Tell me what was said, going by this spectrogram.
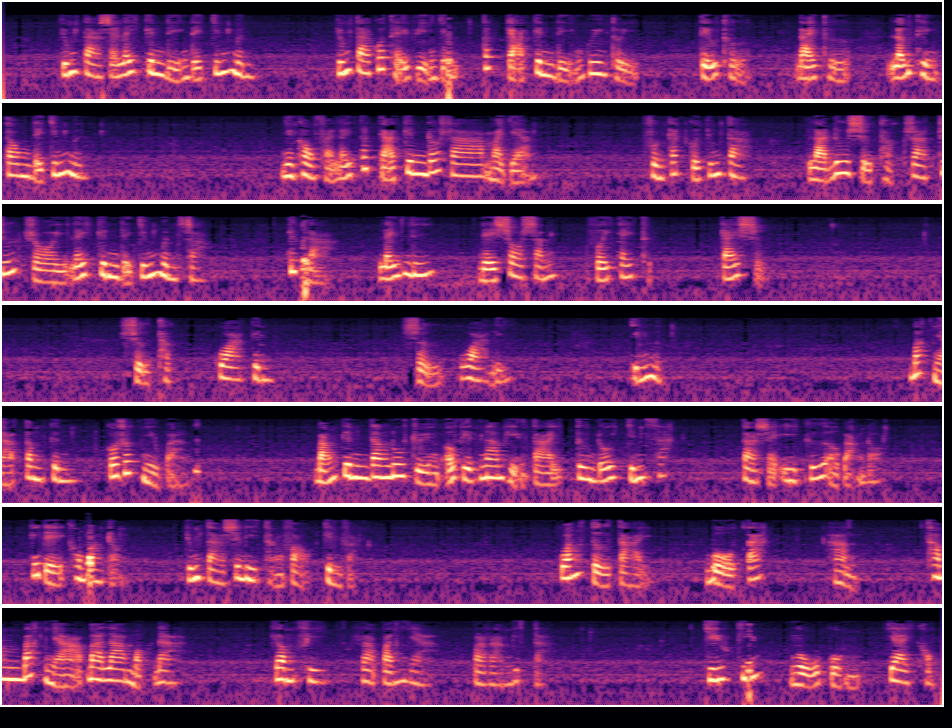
chúng ta sẽ lấy kinh điển để chứng minh chúng ta có thể viện dẫn tất cả kinh điển nguyên thủy, tiểu thừa, đại thừa, lẫn thiền tông để chứng minh. Nhưng không phải lấy tất cả kinh đó ra mà giảng. Phương cách của chúng ta là đưa sự thật ra trước rồi lấy kinh để chứng minh sau. Tức là lấy lý để so sánh với cái thực, cái sự. Sự thật qua kinh sự qua lý. Chính mình. Bát Nhã Tâm Kinh có rất nhiều bản. Bản kinh đang lưu truyền ở Việt Nam hiện tại tương đối chính xác. Ta sẽ y cứ ở bản đó. Cái đề không quan trọng. Chúng ta sẽ đi thẳng vào kinh văn. Quán tự tại Bồ Tát Hành Thăm Bát Nhã Ba La Mật Đa, Gam Phi Rapanya Paramita chiếu kiến ngũ quận chai không.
